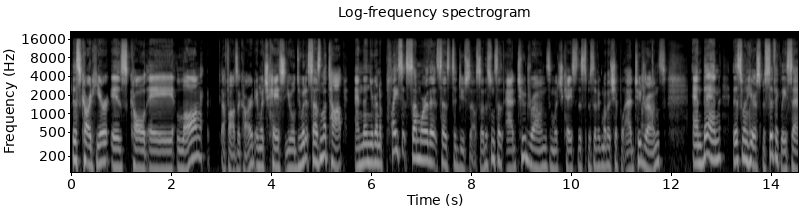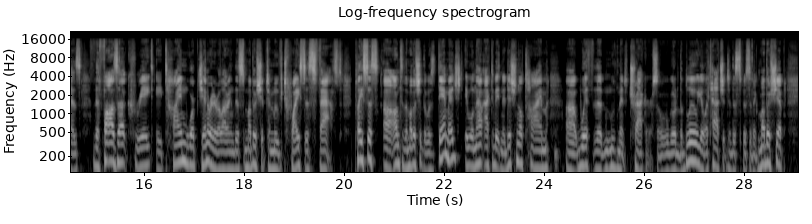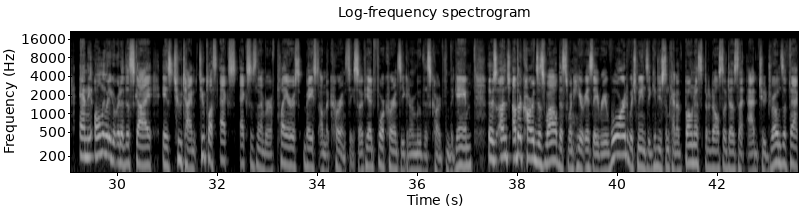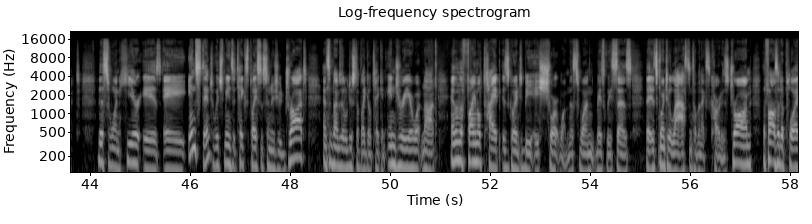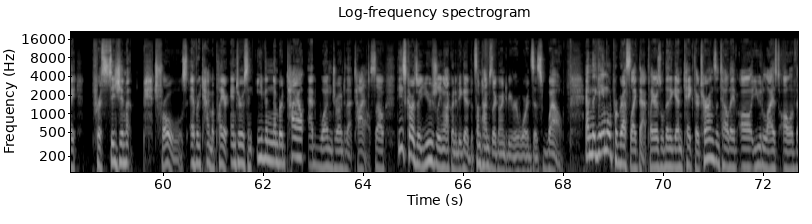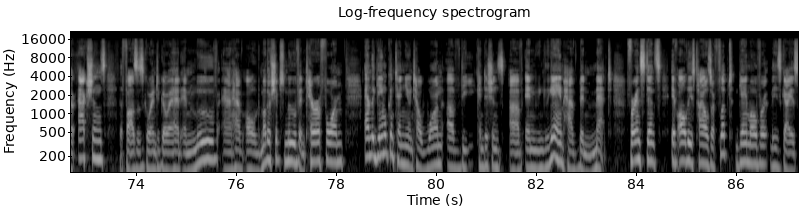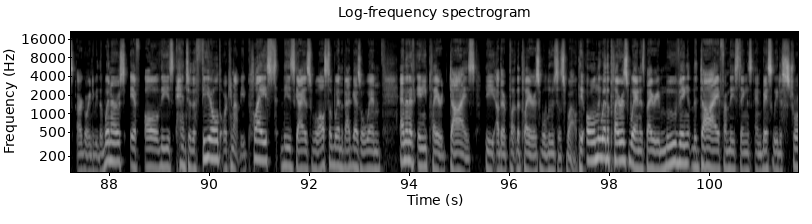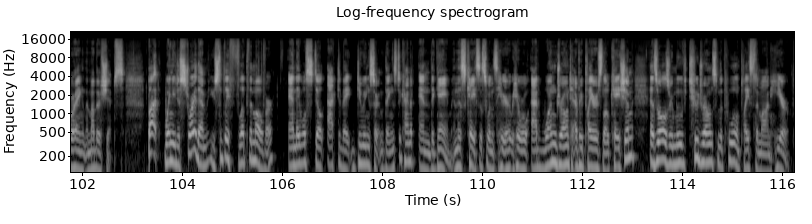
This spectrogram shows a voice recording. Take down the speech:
This card here is called a long a Faza card, in which case you will do what it says on the top, and then you're going to place it somewhere that it says to do so. So this one says add two drones, in which case this specific mothership will add two drones. And then this one here specifically says the Faza create a time warp generator allowing this mothership to move twice as fast. Place this uh, onto the mothership that was damaged. It will now activate an additional time uh, with the movement tracker. So we'll go to the blue, you'll attach it to this specific mothership. And the only way to get rid of this guy is two times two plus X. X is the number of players based on the currency. So if you had four currency, you can remove this card from the game. There's other cards as well. This one here is a reward, which means it gives you some kind of bonus, but it also does does that add to drones effect. This one here is a instant, which means it takes place as soon as you draw it, and sometimes it'll do stuff like you'll take an injury or whatnot. And then the final type is going to be a short one. This one basically says that it's going to last until the next card is drawn. The files that deploy precision patrols. Every time a player enters an even numbered tile, add one drone to that tile. So these cards are usually not going to be good, but sometimes they're going to be rewards as well. And the game will progress like that. Players will then again take their turns until they've all utilized all of their actions. The Foz is going to go ahead and move and have all the motherships move and terraform. And the game will continue until one of the conditions of ending the game have been met. For instance, if all these tiles are flipped, game over, these guys are going to be the winners. If all of these enter the field or cannot be placed, these guys will also win, the bad guys will win. And then if any player dies, the other the players will lose as well. The only way the players win is by removing the die from these things and basically destroying the motherships. But when you destroy them, you simply flip them over and they will still activate doing certain things to kind of end the game. In this case, this one's here, here will add one drone to every player's location, as well as remove two drones from the pool and place them on here.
